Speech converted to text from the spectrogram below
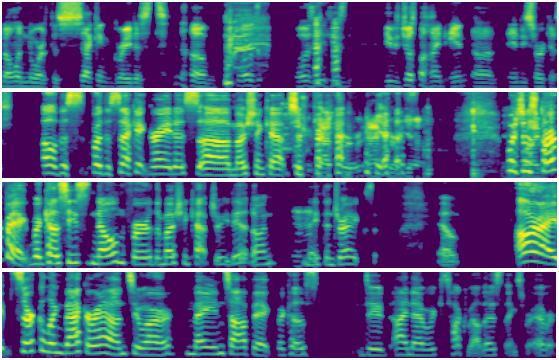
Nolan North, the second greatest. Um, what was, what was he? He's, he was just behind An, uh, Andy Serkis, Oh, this for the second greatest uh, motion capture, motion capture actor. Yes. Yeah, which is perfect because he's known for the motion capture he did on Mhm. Nathan Drake. So, yep. All right, circling back around to our main topic because, dude, I know we could talk about those things forever.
